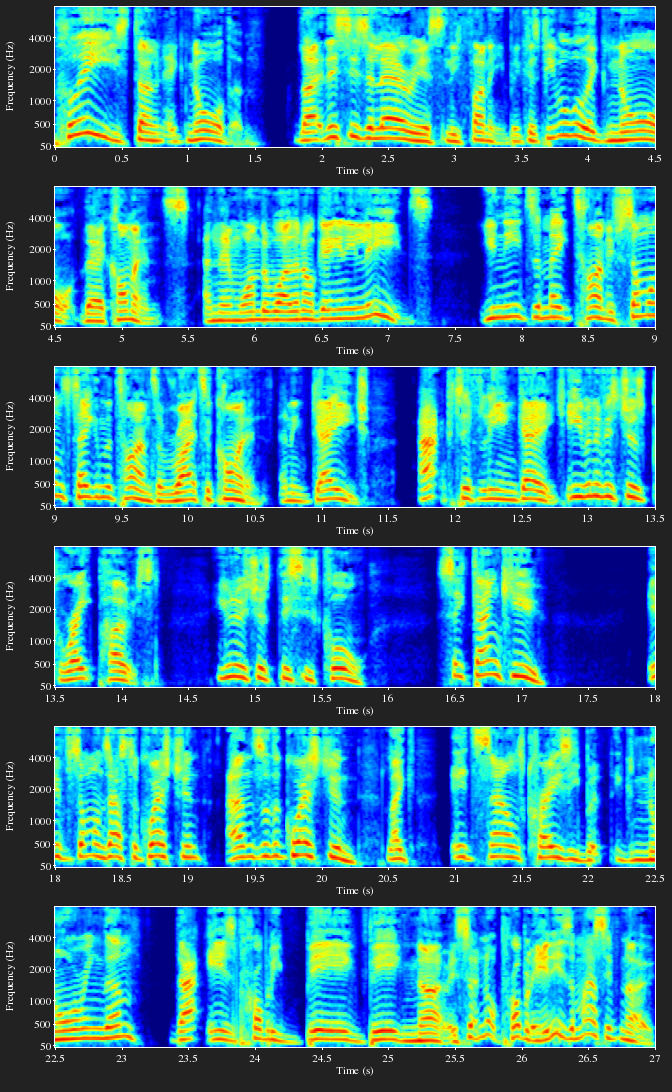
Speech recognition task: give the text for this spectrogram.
please don't ignore them. Like this is hilariously funny because people will ignore their comments and then wonder why they're not getting any leads. You need to make time. If someone's taking the time to write a comment and engage, actively engage, even if it's just great post, even if it's just this is cool, say thank you. If someone's asked a question, answer the question. Like it sounds crazy, but ignoring them, that is probably big, big no. It's not probably, it is a massive no.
